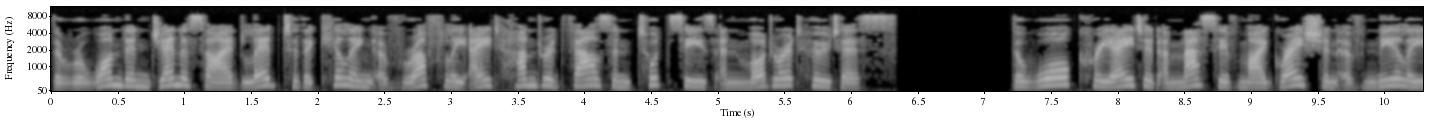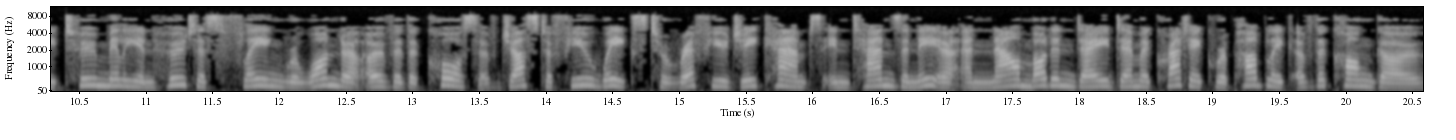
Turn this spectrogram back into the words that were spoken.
The Rwandan genocide led to the killing of roughly 800,000 Tutsis and moderate Hutus. The war created a massive migration of nearly 2 million Hutus fleeing Rwanda over the course of just a few weeks to refugee camps in Tanzania and now modern-day Democratic Republic of the Congo.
